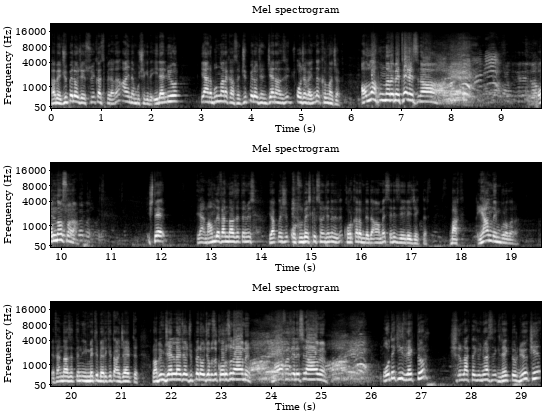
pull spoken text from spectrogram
Tabii Cübbeli Hoca'yı suikast planı aynen bu şekilde ilerliyor. Yani bunlara kalsa Cübbeli Hoca'nın cenazesi Ocak ayında kılınacak. Allah bunları beter etsin ha. Ondan sonra işte yani Mahmud Efendi Hazretlerimiz yaklaşık 35-40 sene önce ne dedi? Korkarım dedi Ahmet seni zehirleyecektir. Bak iyi anlayın buraları. Efendi Hazretleri'nin himmeti bereketi acayiptir. Rabbim Celle Celle Cübbeli hocamızı korusun amin. Muhafaza eylesin amin. Oradaki rektör Şırnak'taki üniversitedeki rektör diyor ki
